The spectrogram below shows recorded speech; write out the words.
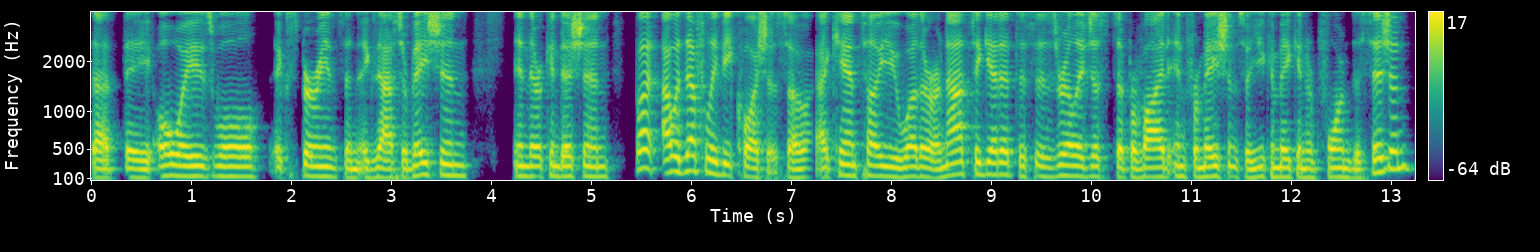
that they always will experience an exacerbation in their condition. But I would definitely be cautious. So I can't tell you whether or not to get it. This is really just to provide information so you can make an informed decision.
